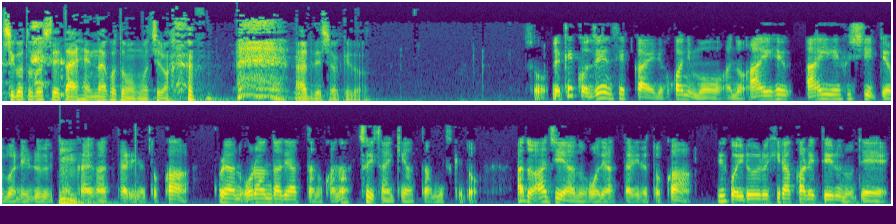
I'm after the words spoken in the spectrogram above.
仕事として大変なことももちろん あるでしょうけど。そう。で結構全世界で他にもあの IF IFC って呼ばれる大会があったりだとか、うん、これあのオランダであったのかな、つい最近あったんですけど、あとアジアの方であったりだとか、結構いろいろ開かれているので、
